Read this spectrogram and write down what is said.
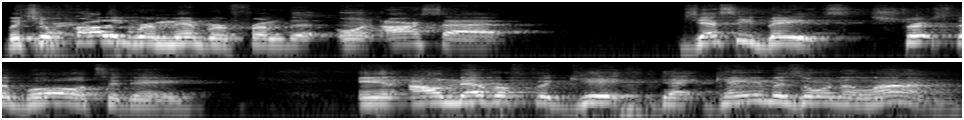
But you'll Right. probably remember from the on our side, Jessie Bates strips the ball today, and I'll never forget that game is on the line.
